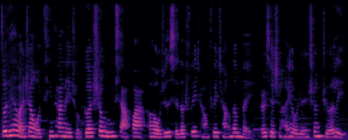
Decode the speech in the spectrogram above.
昨天晚上我听他那首歌《生如夏花》，啊，我觉得写的非常非常的美，而且是很有人生哲理。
